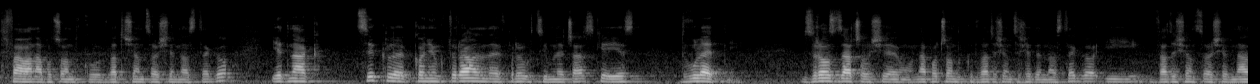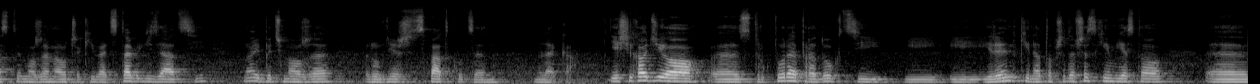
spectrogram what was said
trwała na początku 2018, jednak cykl koniunkturalny w produkcji mleczarskiej jest dwuletni. Wzrost zaczął się na początku 2017 i w 2018 możemy oczekiwać stabilizacji, no i być może również spadku cen mleka. Jeśli chodzi o e, strukturę produkcji i, i, i rynki, no to przede wszystkim jest to e,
